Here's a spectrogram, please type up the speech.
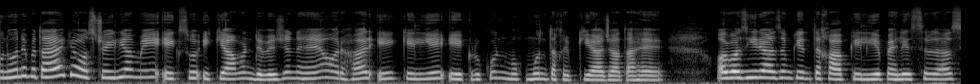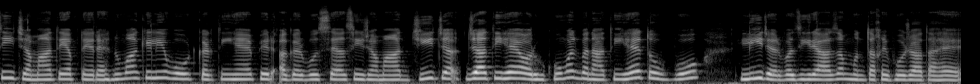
انہوں نے بتایا کہ آسٹریلیا میں ایک سو اکیاون ڈویژن ہیں اور ہر ایک کے لیے ایک رکن منتخب کیا جاتا ہے۔ اور وزیر اعظم کے انتخاب کے لیے پہلے سیاسی جماعتیں اپنے رہنما کے لیے ووٹ کرتی ہیں، پھر اگر وہ سیاسی جماعت جیت جاتی ہے اور حکومت بناتی ہے تو وہ لیڈر وزیر اعظم منتخب ہو جاتا ہے۔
